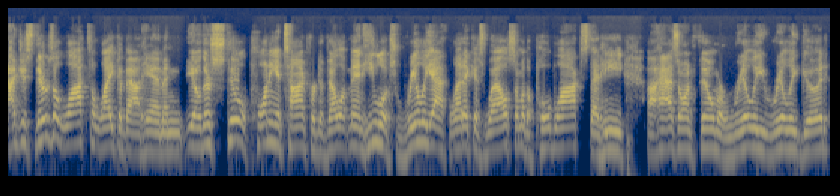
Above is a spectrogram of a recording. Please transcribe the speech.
I, just there's a lot to like about him, and you know there's still plenty of time for development. He looks really athletic as well. Some of the pull blocks that he uh, has on film are really really good.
